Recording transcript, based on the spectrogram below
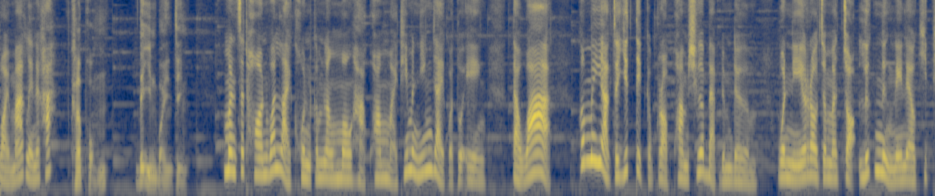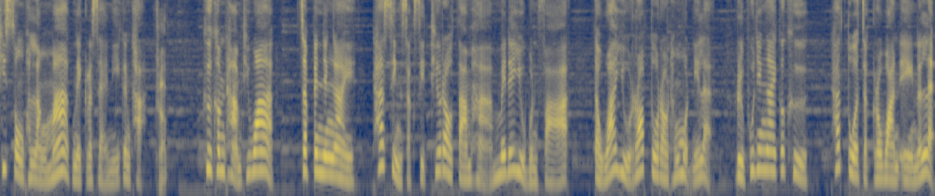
บ่อยมากเลยนะคะ ครับผมได้ยินบ่อยจริง มันสะท้อนว่าหลายคนกำลังมองหาความหมายที่มันยิ่งใหญ่กว่าตัวเอง แต่ว่าก็ไม่อยากจะยึดติดกับกรอบความเชื่อแบบเดิมๆ วันนี้เราจะมาเจาะลึกหนึ่งในแนวคิดที่ทรงพลังมากในกระแสนี้กันค่ะ ๆ ครับ คือคำถามที่ว่า จะเป็นยังไง ถ้าสิ่งศักดิ์สิทธิ์ที่เราตามหาไม่ได้อยู่บนฟ้า แต่ว่าอยู่รอบตัวเราทั้งหมดนี่แหละ หรือพูดง่ายๆก็คือ ถ้าตัวจักรวาลเองนั่นแหละ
